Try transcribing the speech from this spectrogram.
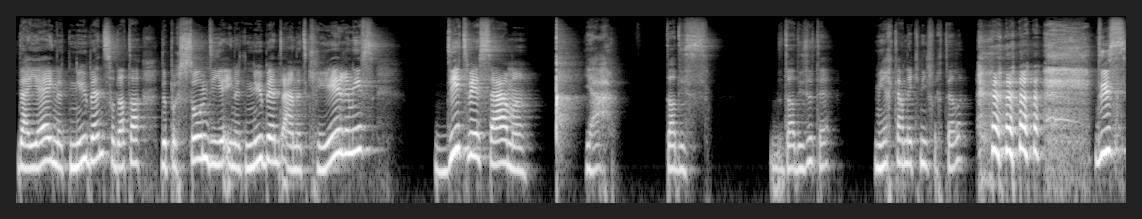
dat jij in het nu bent, zodat dat de persoon die je in het nu bent aan het creëren is. Die twee samen, ja, dat is, dat is het. Hè. Meer kan ik niet vertellen. dus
